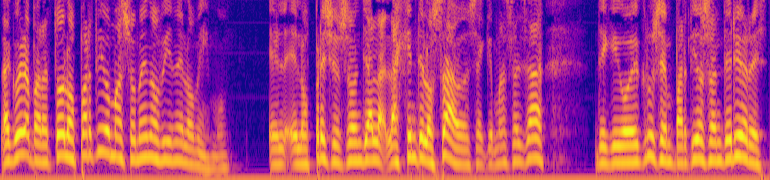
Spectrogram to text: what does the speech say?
la cubierta. Para todos los partidos más o menos viene lo mismo. los precios son ya, la, gente lo sabe, o sea que más allá de que Godecruz en partidos anteriores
